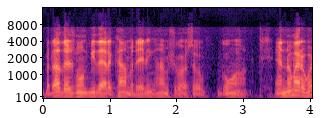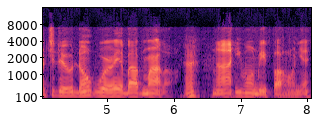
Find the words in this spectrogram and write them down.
But others won't be that accommodating, I'm sure, so go on. And no matter what you do, don't worry about Marlowe. Huh? Nah, he won't be following you.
